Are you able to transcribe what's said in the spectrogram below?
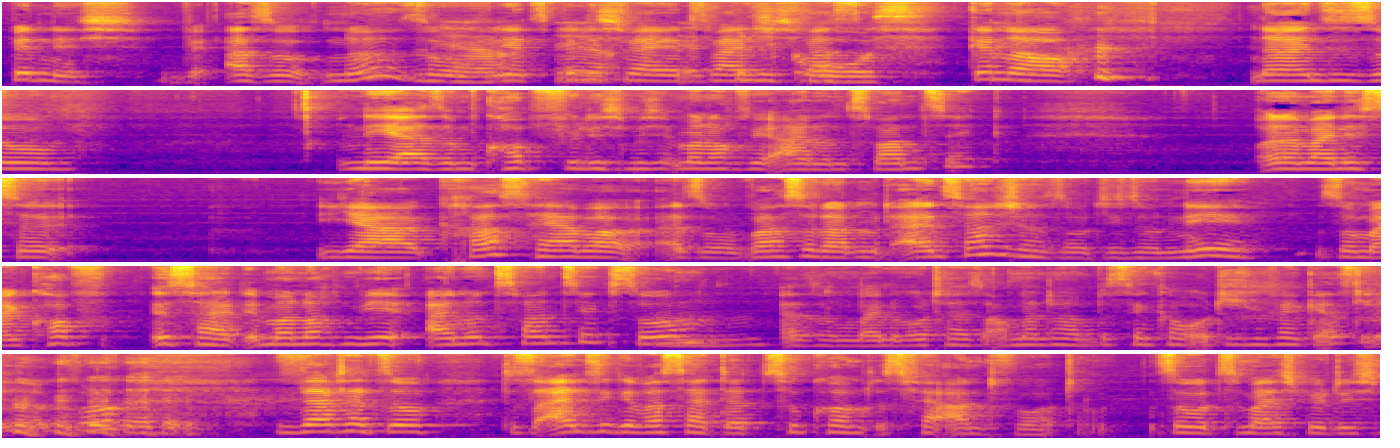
bin ich, also, ne, so, Ja, jetzt bin ja, ich wer, jetzt, jetzt weiß ich ich was. groß. Genau. Nein, sie so, nee, also im Kopf fühle ich mich immer noch wie 21. Und dann meine ich so, ja, krass, hä, aber also warst du dann mit 21 und so? Die so, nee, so mein Kopf ist halt immer noch wie 21, so. Also meine Mutter ist auch manchmal ein bisschen chaotisch und vergesslich und so. Sie sagt halt so, das Einzige, was halt dazu kommt, ist Verantwortung. So zum Beispiel durch,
